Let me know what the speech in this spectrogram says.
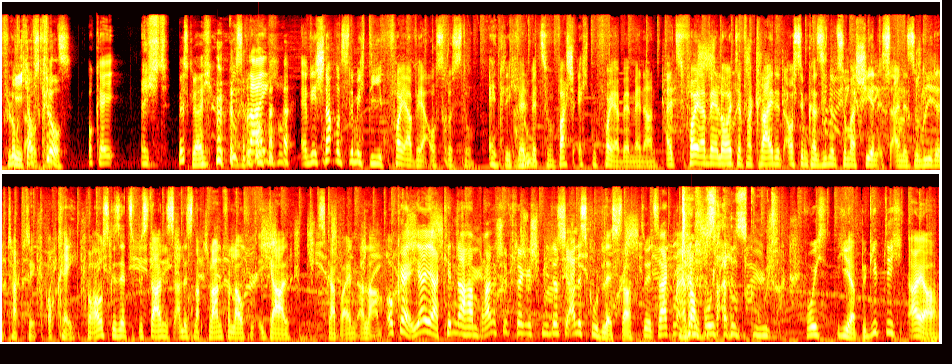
Flucht Geh ich aufs Klo. Okay, Echt? Bis gleich. bis gleich. äh, wir schnappen uns nämlich die Feuerwehrausrüstung. Endlich werden wir zu waschechten Feuerwehrmännern. Als Feuerwehrleute verkleidet aus dem Casino zu marschieren, ist eine solide Taktik. Okay, vorausgesetzt, bis dahin ist alles nach Plan verlaufen. Egal, es gab einen Alarm. Okay, ja, ja, Kinder haben Brandstifter gespielt. Das ist ja alles gut, Lester. So, jetzt sag mir einfach, Das wo ist ich, alles gut. Wo ich... Hier, begib dich... Ah ja,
